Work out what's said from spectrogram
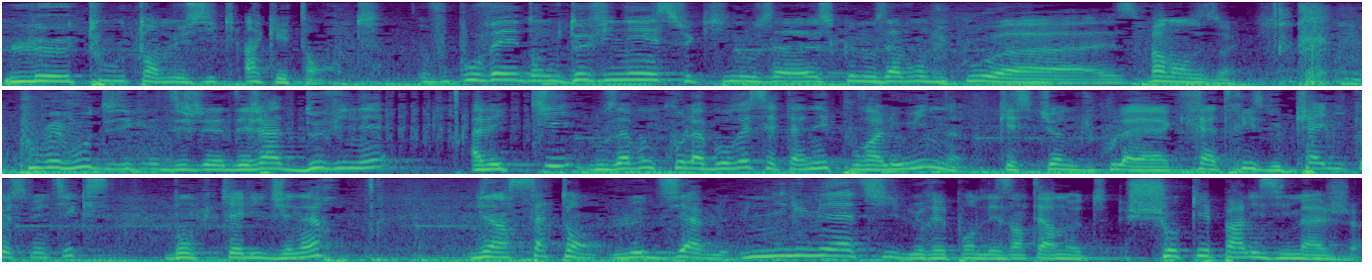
Le tout en musique inquiétante. Vous pouvez donc deviner ce, qui nous ce que nous avons du coup... Euh, pardon, désolé. Pouvez-vous déjà deviner avec qui nous avons collaboré cette année pour Halloween? Questionne du coup la créatrice de Kylie Cosmetics, donc Kylie Jenner. Bien, Satan, le diable, une Illuminati, lui répondent les internautes, choqués par les images.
